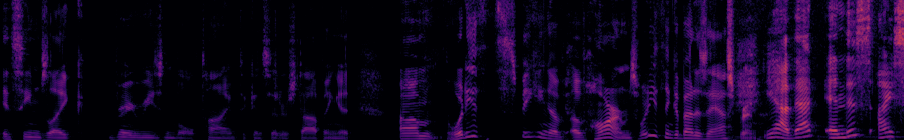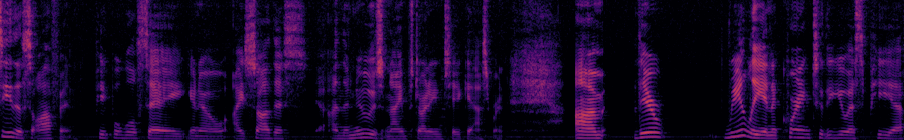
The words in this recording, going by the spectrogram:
it seems like very reasonable time to consider stopping it. Um, what do you, th- speaking of, of harms, what do you think about his aspirin? Yeah, that and this I see this often. People will say, you know, I saw this on the news and I'm starting to take aspirin. Um, they're really, and according to the USPF,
